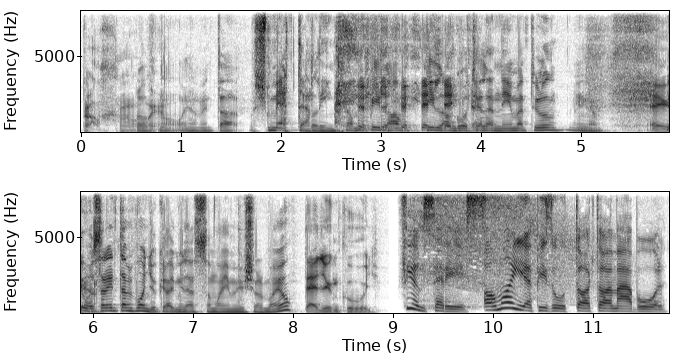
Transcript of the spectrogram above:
Prochno. Prochno olyan. olyan, mint a Schmetterling, ami pillang, pillangót jelent németül. Igen. Igen. Jó, szerintem mondjuk el, hogy mi lesz a mai műsorban, jó? Tegyünk úgy. Filmszerész a mai epizód tartalmából.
